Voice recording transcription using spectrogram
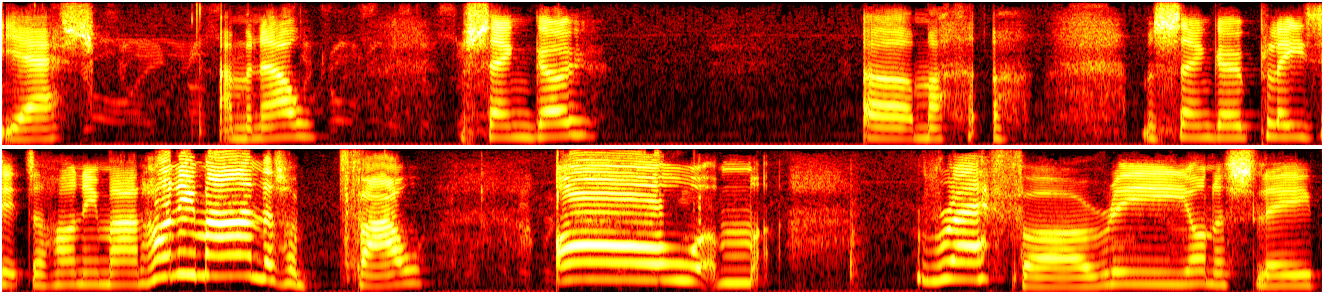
Yes, Amanel, Masengo. Uh, uh, Masengo plays it to Honeyman. Honeyman, that's a foul. Oh, referee, honestly.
